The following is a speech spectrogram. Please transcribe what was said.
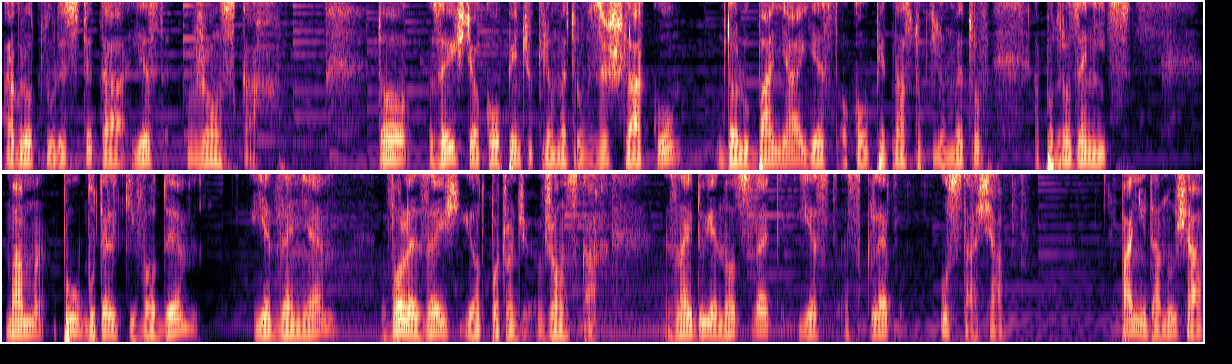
Agroturystyka jest w Rząskach. To zejście około 5 km ze szlaku do Lubania jest około 15 km, a po drodze nic. Mam pół butelki wody, jedzenie, wolę zejść i odpocząć w Rząskach. Znajduję nocleg, jest sklep u Stasia. Pani Danusia,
